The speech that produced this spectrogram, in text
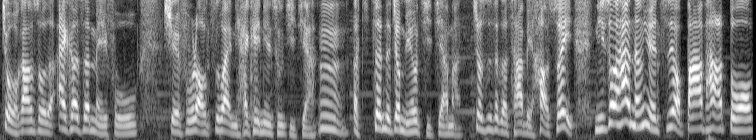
就我刚刚说的艾克森美孚、雪佛龙之外，你还可以念出几家？嗯，呃，真的就没有几家嘛？就是这个差别。好，所以你说它能源只有八趴多。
